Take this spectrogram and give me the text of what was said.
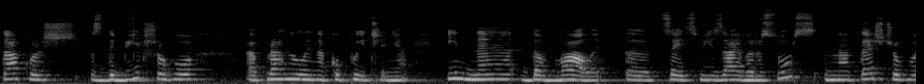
також здебільшого прагнули накопичення і не давали е, цей свій зайвий ресурс на те, щоб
